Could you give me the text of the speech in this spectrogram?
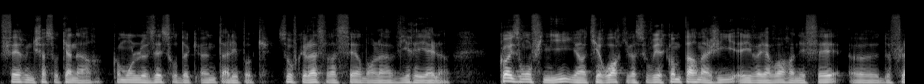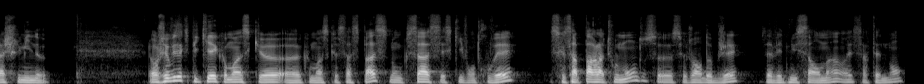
faire une chasse au canard, comme on le faisait sur Duck Hunt à l'époque. Sauf que là, ça va se faire dans la vie réelle. Quand ils auront fini, il y a un tiroir qui va s'ouvrir comme par magie, et il va y avoir un effet euh, de flash lumineux. Alors je vais vous expliquer comment est-ce que, euh, est que ça se passe. Donc ça, c'est ce qu'ils vont trouver. Est-ce que ça parle à tout le monde, ce, genre d'objet? Vous avez tenu ça en main, oui, certainement.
